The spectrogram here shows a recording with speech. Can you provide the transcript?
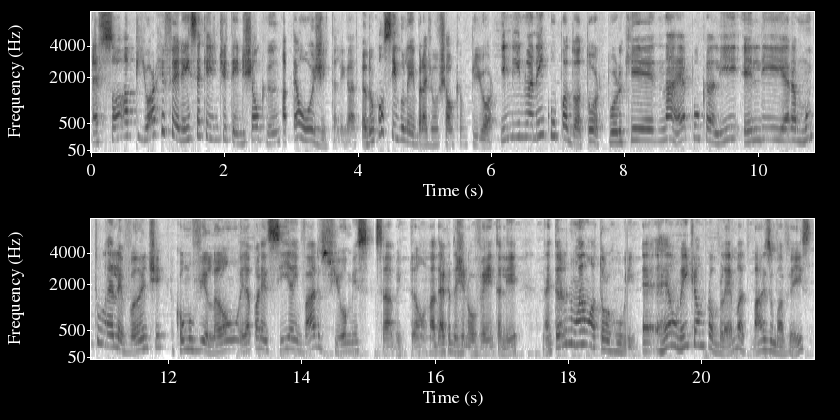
é só a pior referência que a gente tem de Shao Kahn até hoje, tá ligado? Eu não consigo lembrar de um Shao Kahn pior. E, e não é nem culpa do ator, porque na época ali ele era muito relevante como vilão. Ele aparecia em vários filmes, sabe? Então, na década de 90 ali. Né? Então ele não é um ator ruim. É, realmente é um problema, mais uma vez,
